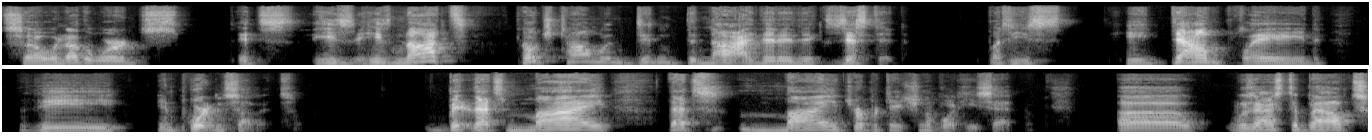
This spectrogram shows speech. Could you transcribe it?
So, in other words, it's he's he's not. Coach Tomlin didn't deny that it existed, but he's he downplayed the importance of it. But that's my that's my interpretation of what he said. Uh, was asked about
